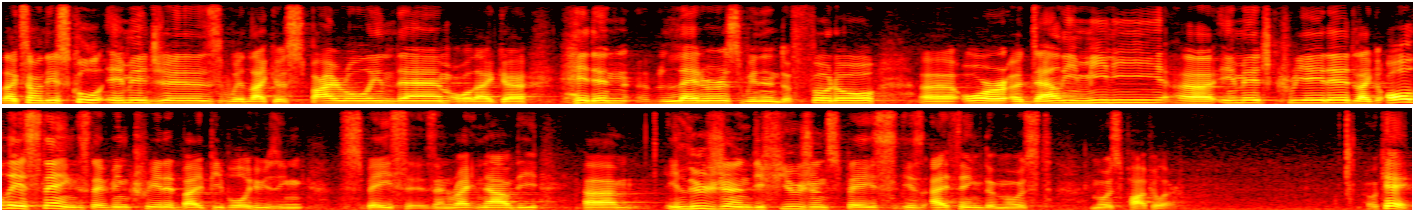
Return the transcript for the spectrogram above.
like some of these cool images with like a spiral in them, or like uh, hidden letters within the photo, uh, or a DALL-E Mini uh, image created. Like all these things, they've been created by people using spaces. And right now, the um, illusion diffusion space is, I think, the most, most popular. Okay,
